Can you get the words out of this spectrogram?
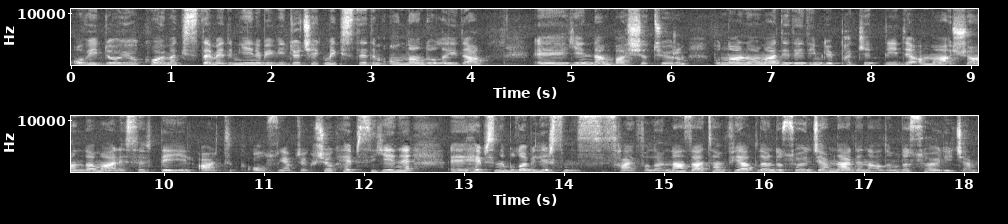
o videoyu koymak istemedim. Yeni bir video çekmek istedim. Ondan dolayı da e, yeniden başlatıyorum. Bunlar normalde dediğim gibi paketliydi ama şu anda maalesef değil. Artık olsun yapacak bir şey yok. Hepsi yeni. E, hepsini bulabilirsiniz sayfalarından. Zaten fiyatlarını da söyleyeceğim. Nereden aldığımı da söyleyeceğim.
